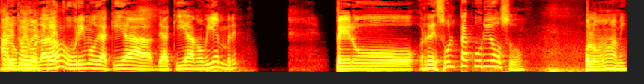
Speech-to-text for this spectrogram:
a lo mejor la Estado. descubrimos de aquí a de aquí a noviembre. Pero resulta curioso, por lo menos a mí,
